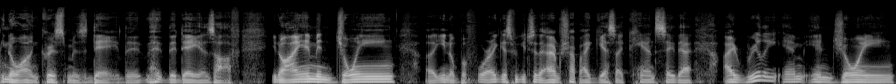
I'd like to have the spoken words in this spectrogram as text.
you know, on Christmas Day, the the day is off. You know, I am enjoying. Uh, you know, before I guess we get to the item shop, I guess I can say that I really am enjoying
